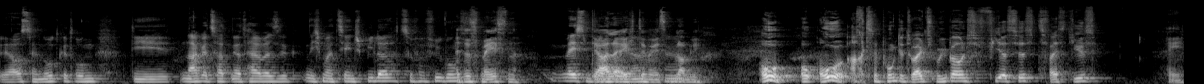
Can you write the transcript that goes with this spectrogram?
ja, aus der Not gedrungen. Die Nuggets hatten ja teilweise nicht mal zehn Spieler zur Verfügung. Es ist Mason. Mason Der allerechte ja. Mason ja. Oh, oh, oh, 18 Punkte, 13 Rebounds, 4 Assists, 2 Steals. Hey.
